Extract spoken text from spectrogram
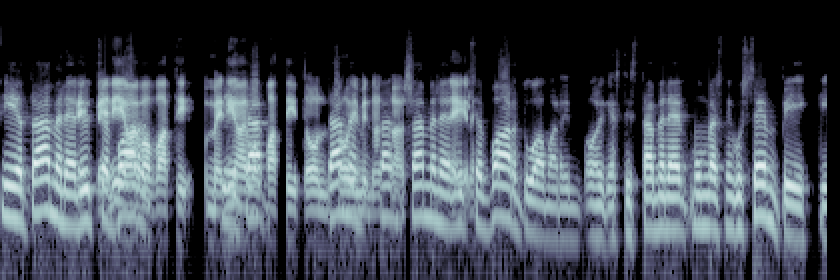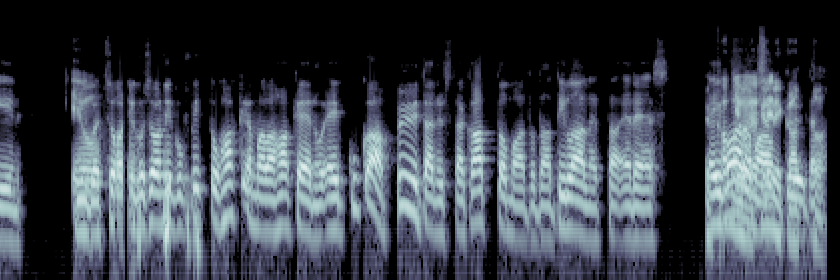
niin, ja tämä menee nyt meni sen aivan, vati, meni niin, aivan vati tuon toiminnan tämä, kanssa. Tämä menee teille. nyt sen VAR-tuomarin oikeasti. Tämä menee mun mielestä niin kuin sen piikkiin, niin kuin, se on, niin kuin, se on niin kuin vittu hakemalla hakenut. Ei kukaan pyytänyt sitä katsomaan tota tilannetta edes. Ja ei varmaan pyytänyt.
